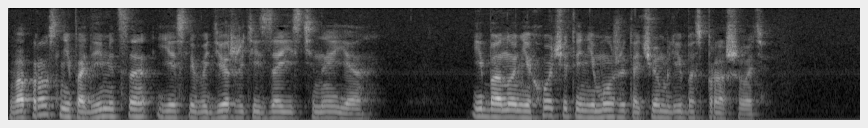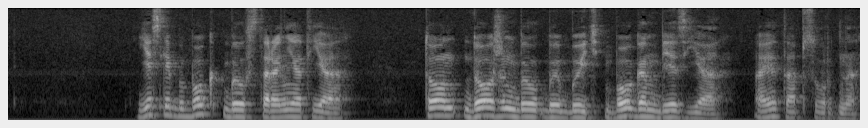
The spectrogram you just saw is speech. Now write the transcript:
Вопрос не поднимется, если вы держитесь за истинное «Я», ибо оно не хочет и не может о чем-либо спрашивать. Если бы Бог был в стороне от «я», то он должен был бы быть Богом без «я», а это абсурдно.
